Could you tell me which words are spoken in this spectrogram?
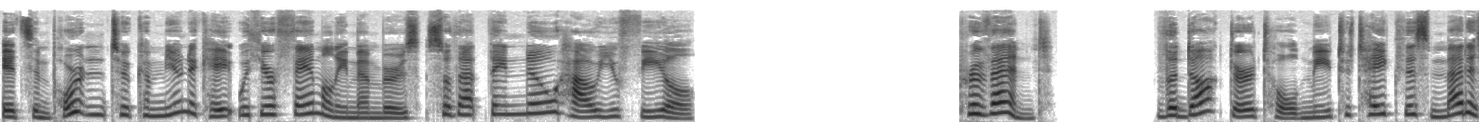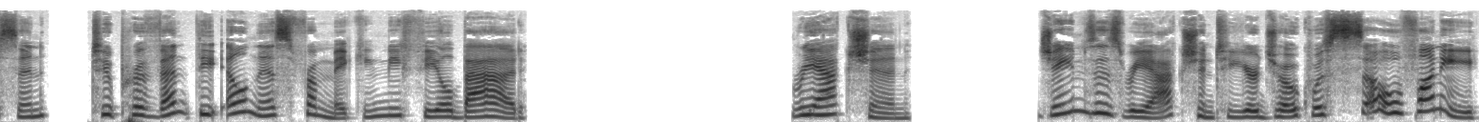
It's important to communicate with your family members so that they know how you feel. Prevent. The doctor told me to take this medicine to prevent the illness from making me feel bad. Reaction. James's reaction to your joke was so funny.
